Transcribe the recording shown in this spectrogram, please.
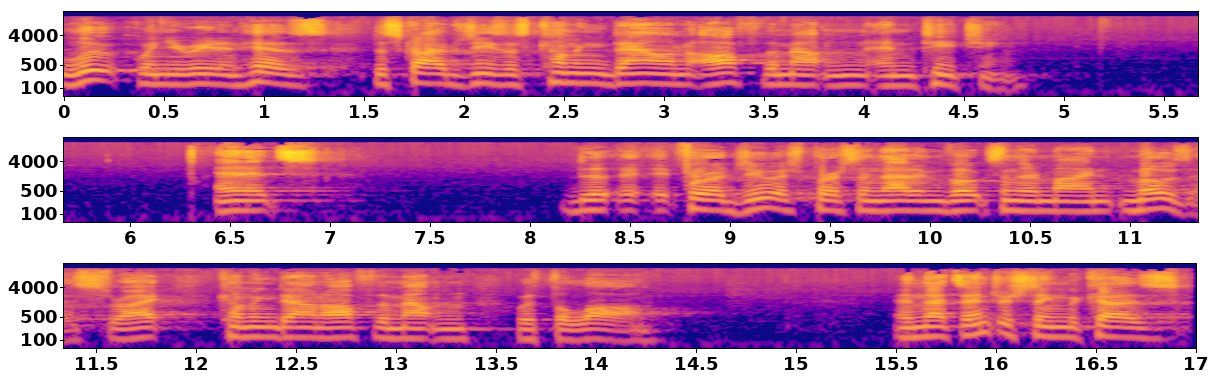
Luke, when you read in his, describes Jesus coming down off the mountain and teaching. And it's for a Jewish person that invokes in their mind Moses, right? Coming down off the mountain with the law. And that's interesting because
